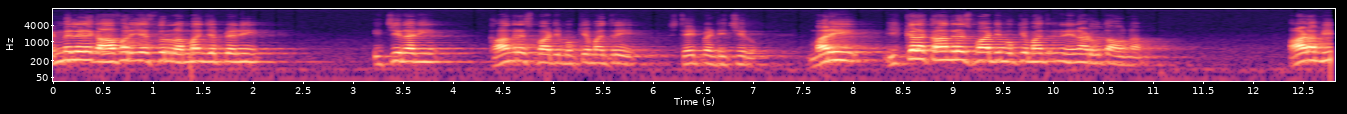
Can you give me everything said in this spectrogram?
ఎమ్మెల్యేలకు ఆఫర్ చేస్తున్నారు రమ్మని చెప్పి అని ఇచ్చిరని కాంగ్రెస్ పార్టీ ముఖ్యమంత్రి స్టేట్మెంట్ ఇచ్చిర్రు. మరి ఇక్కడ కాంగ్రెస్ పార్టీ ముఖ్యమంత్రిని నేను అడుగుతా ఉన్నాను ఆడ మీ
